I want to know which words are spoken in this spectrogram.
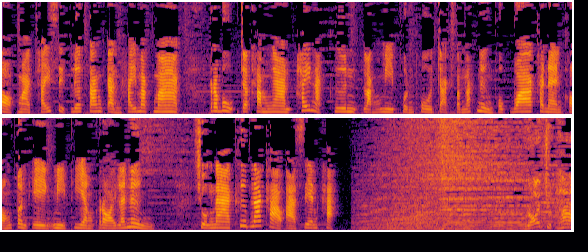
ออกมาใช้สิทธิ์เลือกตั้งกันให้มาก ๆระบุจะทำงานให้หนักขึ้นหลังมีผลโพจากสำนักหนึ่งพบว่าคะแนนของตนเองมีเพียงร้อยละหนึ่ง ช่วงหน้าคืบหน้าข่าวอาเซียนค่ะร้อยจุดห้า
